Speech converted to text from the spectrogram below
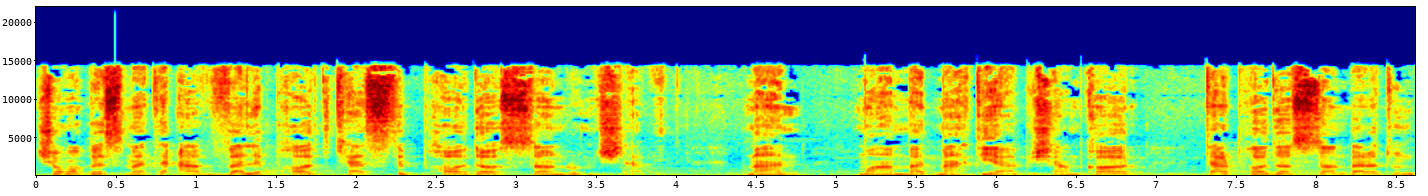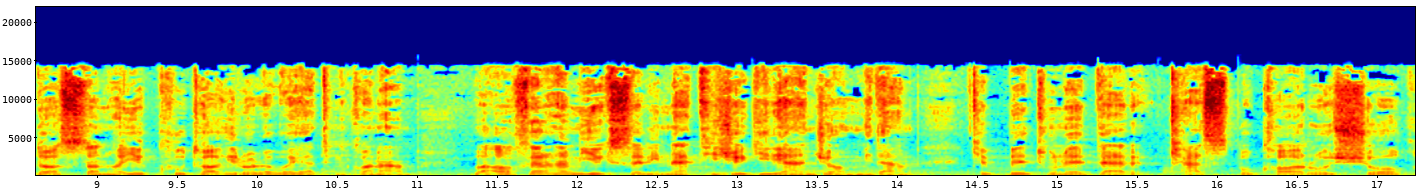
شما قسمت اول پادکست پاداستان رو میشنوید. من محمد مهدی ابریشمکار در پاداستان براتون داستانهای کوتاهی رو روایت می‌کنم و آخر هم یک سری نتیجه گیری انجام میدم که بتونه در کسب و کار و شغل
